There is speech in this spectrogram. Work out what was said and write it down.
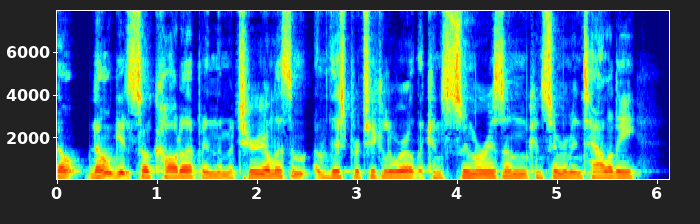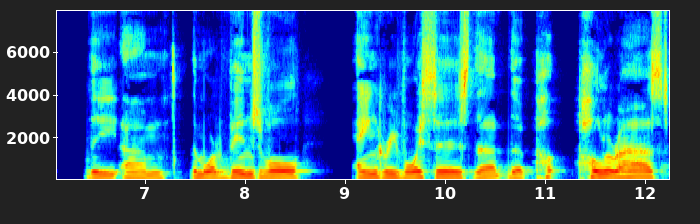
don't don't get so caught up in the materialism of this particular world, the consumerism, consumer mentality, the um, the more vengeful, angry voices, the the po- polarized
